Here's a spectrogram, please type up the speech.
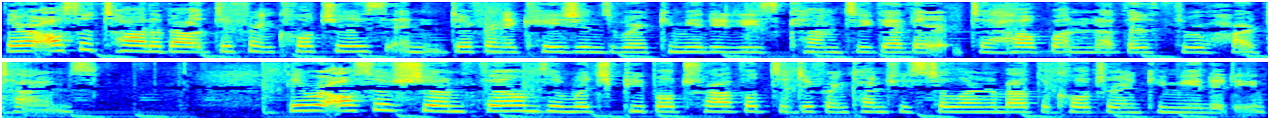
They are also taught about different cultures and different occasions where communities come together to help one another through hard times. They were also shown films in which people traveled to different countries to learn about the culture and community.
